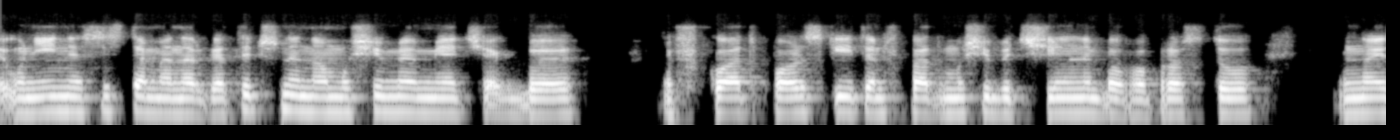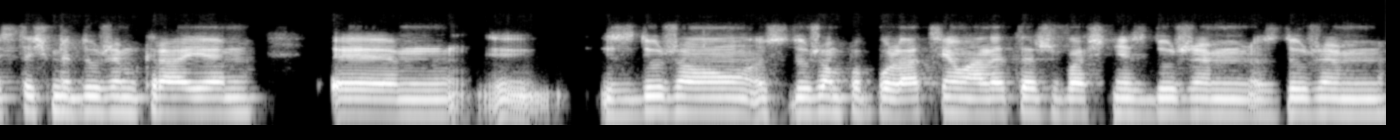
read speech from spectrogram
y, unijny system energetyczny, no musimy mieć jakby wkład Polski i ten wkład musi być silny, bo po prostu no jesteśmy dużym krajem y, z dużą, z dużą populacją, ale też właśnie z dużym, z dużym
